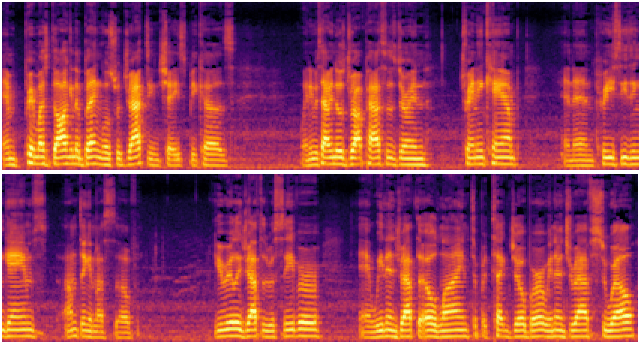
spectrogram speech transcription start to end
and pretty much dogging the Bengals for drafting Chase because when he was having those drop passes during training camp and then preseason games, I'm thinking to myself, you really drafted a receiver and we didn't draft the O line to protect Joe Burrow. We didn't draft Sewell.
